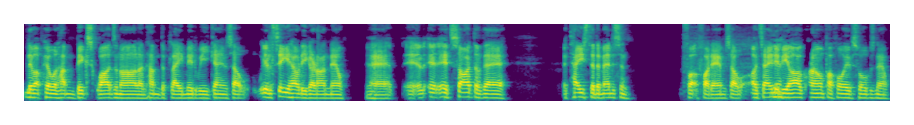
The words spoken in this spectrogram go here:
Liverpool having big squads and all, and having to play midweek games. So we'll see how they get on now. Uh, it, it, it's sort of a, a taste of the medicine for for them. So I'd say they'd be all crowned for five subs now.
